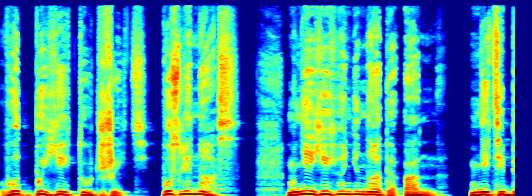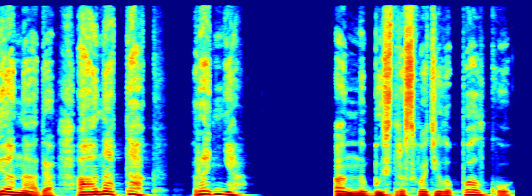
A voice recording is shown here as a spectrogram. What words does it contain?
«Вот бы ей тут жить, возле нас. Мне ее не надо, Анна. Мне тебя надо, а она так, родня». Анна быстро схватила палку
